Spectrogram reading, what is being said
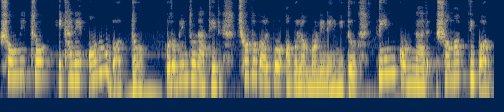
সৌমিত্র এখানে অনবদ্য। রবীন্দ্রনাথের ছোট গল্প অবলম্বনে নির্মিত তিন কন্যার সমাপ্তি পর্ব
